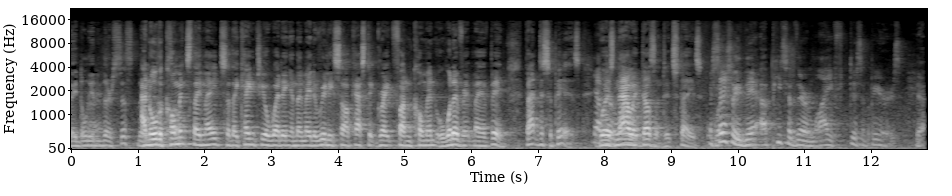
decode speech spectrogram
they deleted Right. their system. and all the comments they made. So they came to your wedding and they made a really sarcastic, great fun comment or whatever it may have been. That disappears. Yeah, Whereas now life- it doesn't. It stays. Essentially, the, a piece of their life disappears Yeah.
